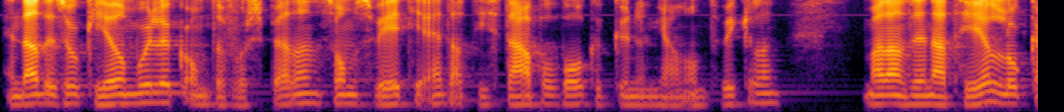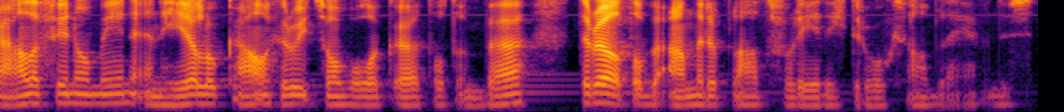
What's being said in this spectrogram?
En dat is ook heel moeilijk om te voorspellen. Soms weet je hè, dat die stapelwolken kunnen gaan ontwikkelen, maar dan zijn dat heel lokale fenomenen en heel lokaal groeit zo'n wolk uit tot een bui, terwijl het op de andere plaats volledig droog zal blijven. Dus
